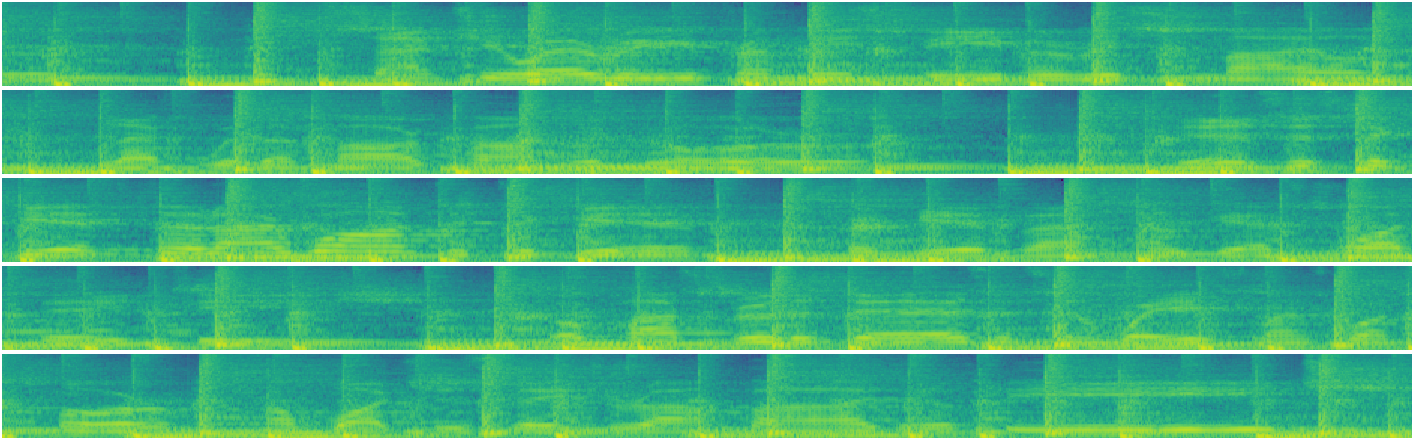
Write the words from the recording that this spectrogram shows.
Sanctuary from these feverish smiles, left with a mark on the door. Is this the gift that I wanted to give? Forgive and forget what they teach. Or pass through the deserts and wastelands once more, and watch as they drown by the beach.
